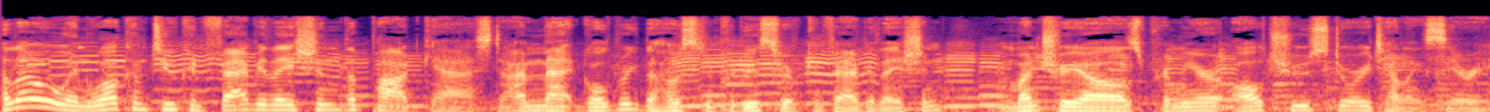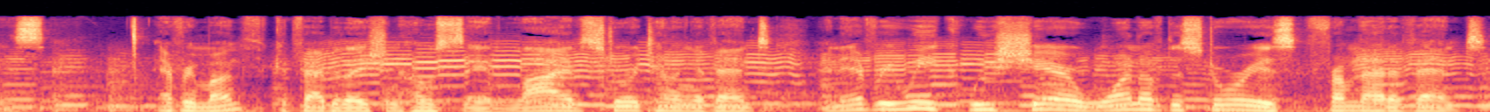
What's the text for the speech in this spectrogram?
Hello, and welcome to Confabulation, the podcast. I'm Matt Goldberg, the host and producer of Confabulation, Montreal's premier all true storytelling series. Every month, Confabulation hosts a live storytelling event, and every week we share one of the stories from that event.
